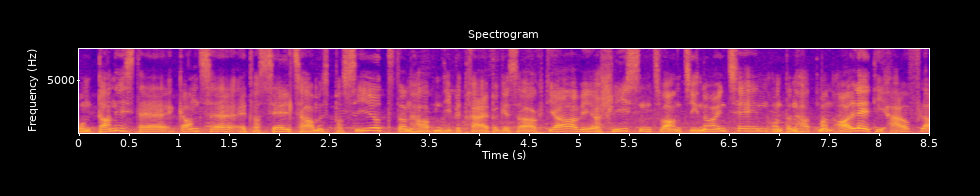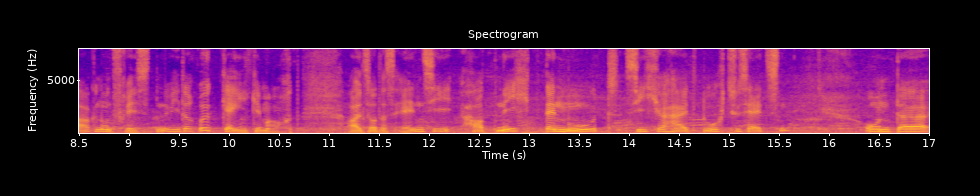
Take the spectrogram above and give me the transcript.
Und dann ist äh, ganz äh, etwas Seltsames passiert. Dann haben die Betreiber gesagt, ja, wir schließen 2019 und dann hat man alle die Auflagen und Fristen wieder rückgängig gemacht. Also das ENSI hat nicht den Mut, Sicherheit durchzusetzen. Und äh,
